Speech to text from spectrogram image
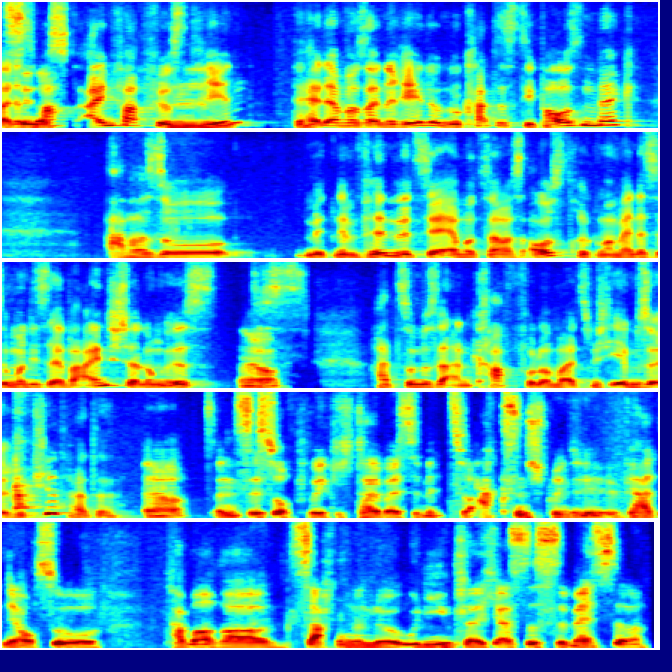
Weil das Sind macht einfach fürs Mhm. Drehen. Der hält einfach seine Rede und du cuttest die Pausen weg. Aber so mit einem Film willst du ja emotional was ausdrücken. Und wenn das immer dieselbe Einstellung ist, Ja. das hat so ein bisschen an Kraft verloren, weil es mich eben so irritiert hatte. Ja, und es ist auch wirklich teilweise mit so Achsenspringen. Wir hatten ja auch so Kamerasachen in der Uni gleich erstes Semester.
